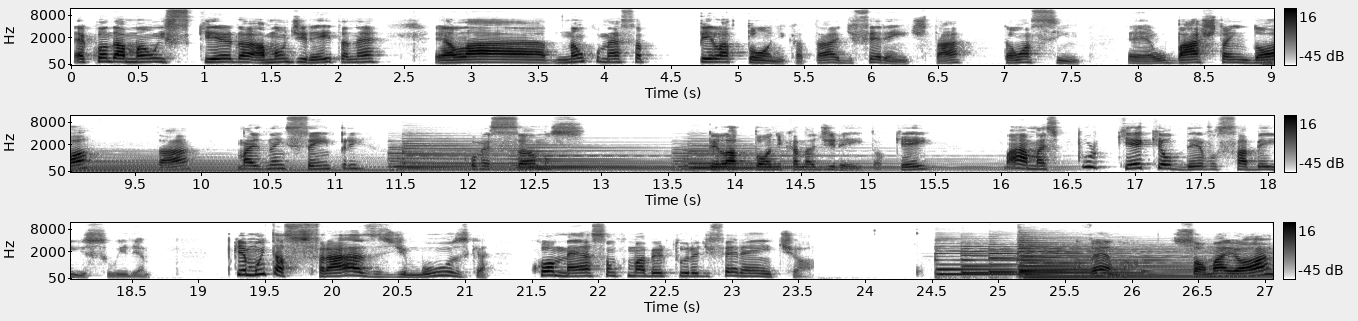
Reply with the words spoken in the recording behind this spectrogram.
é quando a mão esquerda, a mão direita, né? Ela não começa pela tônica, tá? É diferente, tá? Então assim, é, o baixo está em Dó, tá? Mas nem sempre começamos pela tônica na direita, ok? Ah, mas por que, que eu devo saber isso, William? Porque muitas frases de música começam com uma abertura diferente, ó. Tá vendo? Sol maior,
